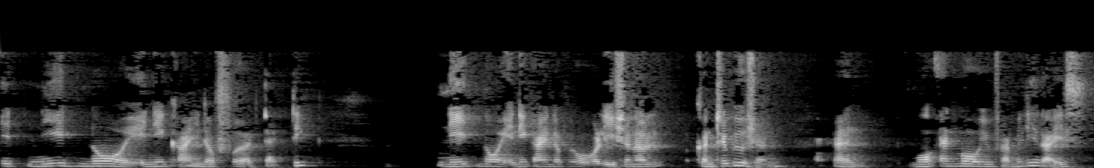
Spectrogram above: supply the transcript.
it need no any kind of uh, tactic, need no any kind of volitional contribution and more and more you familiarize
